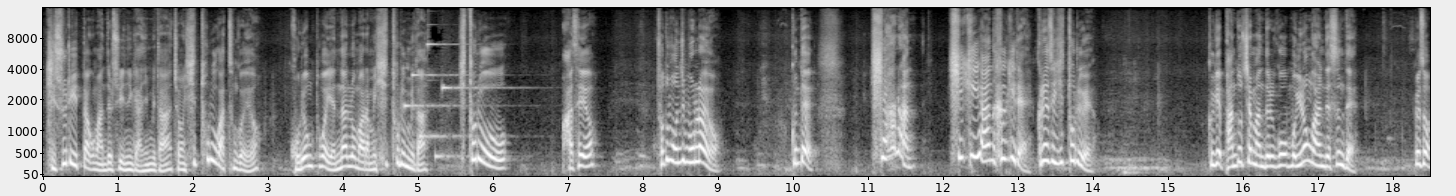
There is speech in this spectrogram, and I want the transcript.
기술이 있다고 만들 수 있는 게 아닙니다. 전 히토류 같은 거예요. 고령토가 옛날로 말하면 히토류입니다. 히토류 아세요? 저도 뭔지 몰라요. 근데 희한한 희귀한 흙이래. 그래서 히토류예요. 그게 반도체 만들고 뭐 이런 거 하는데 쓴대. 그래서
